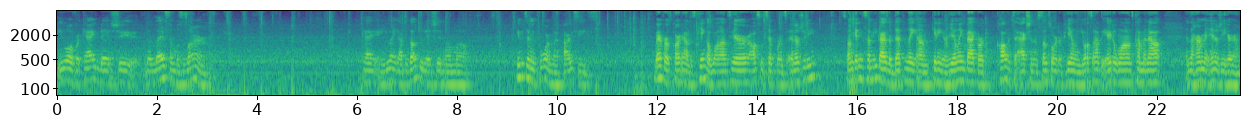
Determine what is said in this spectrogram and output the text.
you overcame that shit. The lesson was learned. Okay, and you ain't got to go through that shit no more. Give it to me four, my Pisces. Very first card out is King of Wands here, also Temperance Energy. So I'm getting some of you guys are definitely um, getting your healing back or calling to action of some sort of healing. You also have the Eight of Wands coming out and the Hermit Energy here.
